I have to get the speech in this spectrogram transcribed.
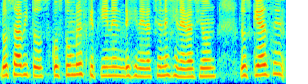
los hábitos, costumbres que tienen de generación en generación, los que hacen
